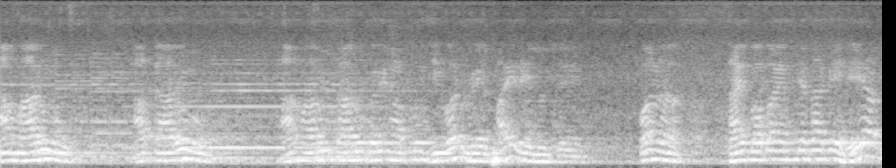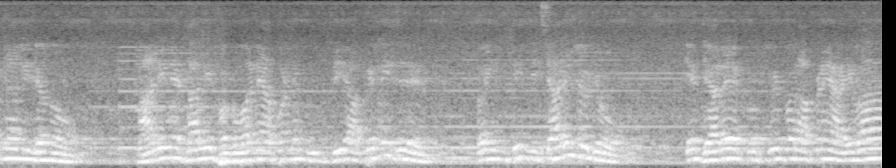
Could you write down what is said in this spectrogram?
આ મારું, આ તારું, આ મારું તારું કરીને આપણું જીવન વેફાઈ રહેલું છે. પણ સાંઈ બાબા એમ કહેતા કે, હે અજ્ઞાનીજનો, ખાલી ને ખાલી ભગવાને આપણને બુદ્ધિ આપેલી છે. તો એથી વિચારી જોજો કે જ્યારે પૃથ્વી પર આપણે આવ્યા,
